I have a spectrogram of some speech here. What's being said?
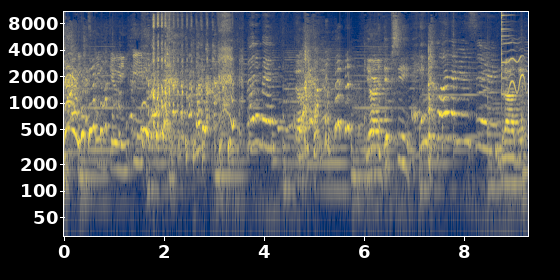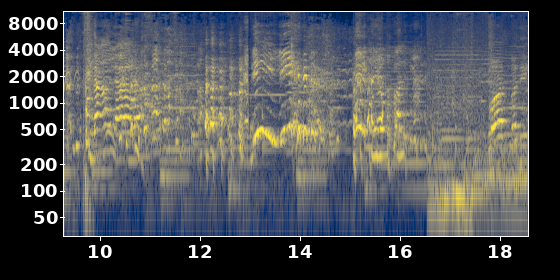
Thank you, Winky. Paano ba yun? You're Dipsy. Hindi ko alam yun, sir. Grabe. Nala! Hindi ko alam. What, buddy?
